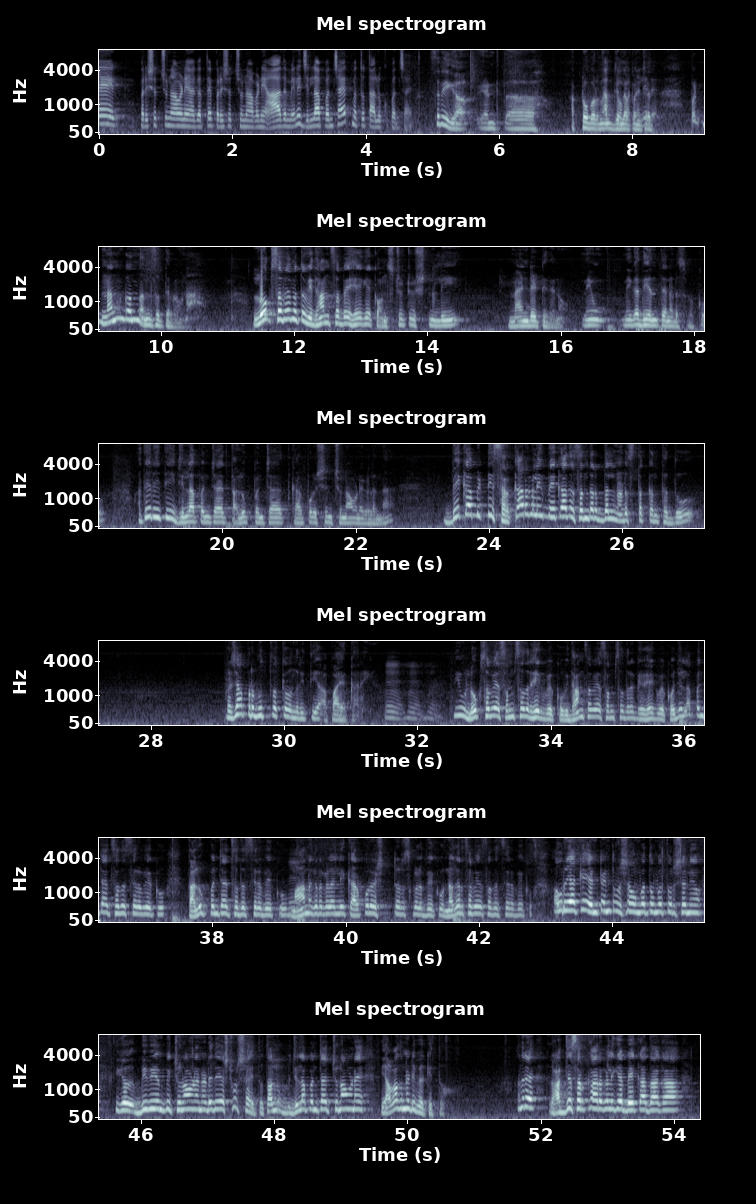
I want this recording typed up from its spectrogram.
ಪರಿಷತ್ ಚುನಾವಣೆ ಆಗುತ್ತೆ ಪರಿಷತ್ ಚುನಾವಣೆ ಆದ ಮೇಲೆ ಜಿಲ್ಲಾ ಪಂಚಾಯತ್ ಮತ್ತು ತಾಲೂಕು ಪಂಚಾಯತ್. ಸರಿ ಈಗ ಎಂಟು ಅಕ್ಟೋಬರ್ನಲ್ಲಿ ಜಿಲ್ಲಾ ಪಂಚಾಯತ್. ಬಟ್ ನನಗೊಂದು ಅನಿಸುತ್ತೆ ಭಾವನಾ. ಲೋಕಸಭೆ ಮತ್ತು ವಿಧಾನಸಭೆ ಹೇಗೆ ಕಾನ್ಸ್ಟಿಟ್ಯೂಷ್ನಲಿ ಮ್ಯಾಂಡೇಟ್ ಇದೆನೋ ನೀವು ನಿಗದಿಯಂತೆ ನಡೆಸಬೇಕು. ಅದೇ ರೀತಿ ಜಿಲ್ಲಾ ಪಂಚಾಯತ್, ತಾಲೂಕ್ ಪಂಚಾಯತ್, ಕಾರ್ಪೊರೇಷನ್ ಚುನಾವಣೆಗಳನ್ನು ಬೇಕಾಬಿಟ್ಟು ಸರ್ಕಾರಗಳಿಗೆ ಬೇಕಾದ ಸಂದರ್ಭದಲ್ಲಿ ನಡೆಸ್ತಕ್ಕಂಥದ್ದು ಪ್ರಜಾಪ್ರಭುತ್ವಕ್ಕೆ ಒಂದು ರೀತಿಯ ಅಪಾಯಕಾರಿ. ನೀವು ಲೋಕಸಭೆಯ ಸಂಸದರು ಹೇಗೆ ಬೇಕು? ವಿಧಾನಸಭೆಯ ಸಂಸದರಿಗೆ ಹೇಗೆ ಬೇಕು? ಜಿಲ್ಲಾ ಪಂಚಾಯತ್ ಸದಸ್ಯರು ಬೇಕು ತಾಲೂಕ್ ಪಂಚಾಯತ್ ಸದಸ್ಯರು ಬೇಕು ಮಹಾನಗರಗಳಲ್ಲಿ ಕಾರ್ಪೊರೇಟರ್ಸ್ಗಳು ಬೇಕು ನಗರಸಭೆಯ ಸದಸ್ಯರು ಬೇಕು. ಅವರು ಯಾಕೆ ಎಂಟೆಂಟು ವರ್ಷ ಒಂಬತ್ತೊಂಬತ್ತು ವರ್ಷ ನೀವು ಈಗ ಬಿ ಬಿ ಎಂ ಪಿ ಚುನಾವಣೆ ನಡೆದೇ ಎಷ್ಟು ವರ್ಷ ಆಯಿತು? ತಾಲೂಕು ಜಿಲ್ಲಾ ಪಂಚಾಯತ್ ಚುನಾವಣೆ ಯಾವಾಗ ನಡಿಬೇಕಿತ್ತು? ಅಂದರೆ ರಾಜ್ಯ ಸರ್ಕಾರಗಳಿಗೆ ಬೇಕಾದಾಗ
